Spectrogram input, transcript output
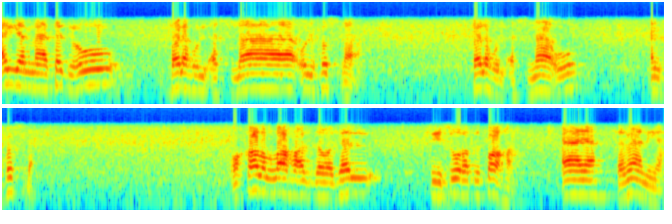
أيما تدعو فله الأسماء الحسنى. فله الأسماء الحسنى. وقال الله عز وجل في سورة طه آية ثمانية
